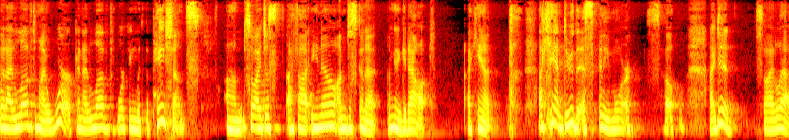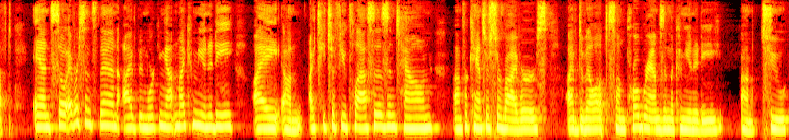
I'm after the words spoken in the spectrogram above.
but I loved my work and I loved working with the patients. Um, so I just I thought, you know, I'm just gonna I'm gonna get out. I can't I can't do this anymore. So I did. So I left. And so ever since then, I've been working out in my community. I um, I teach a few classes in town um, for cancer survivors. I've developed some programs in the community um, to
